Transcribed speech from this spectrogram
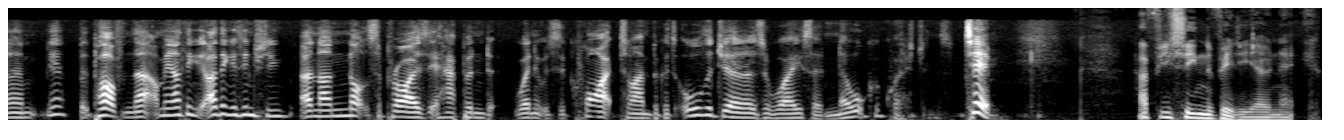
Um, yeah, but apart from that, I mean, I think I think it's interesting, and I'm not surprised it happened when it was a quiet time because all the journalists are away, so no awkward questions. Tim, Have you seen the video, Nick?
